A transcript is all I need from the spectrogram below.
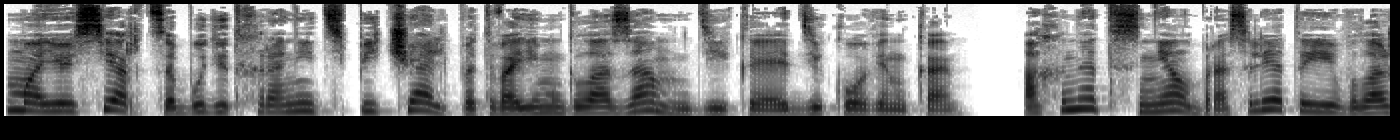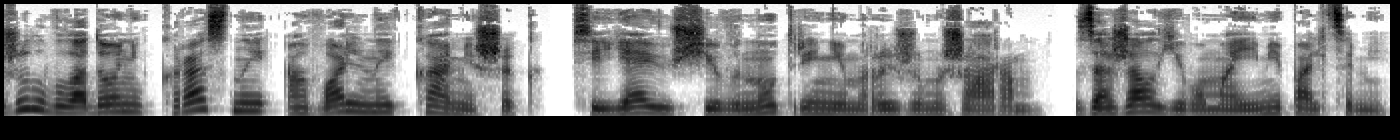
Мое сердце будет хранить печаль по твоим глазам, дикая диковинка. Ахнет снял браслеты и вложил в ладонь красный овальный камешек, сияющий внутренним рыжим жаром. Зажал его моими пальцами.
